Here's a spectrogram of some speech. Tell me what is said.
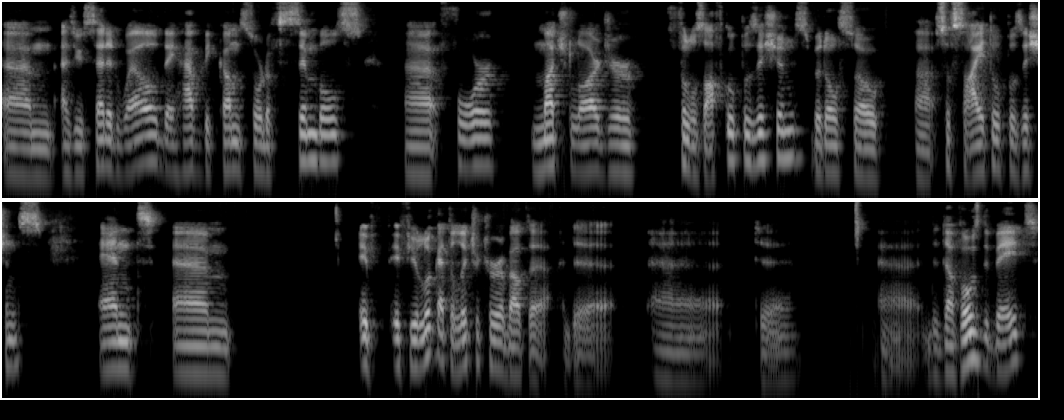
um, as you said it well, they have become sort of symbols uh, for much larger philosophical positions, but also uh, societal positions. And um, if if you look at the literature about the the uh, the, uh, the Davos debate,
